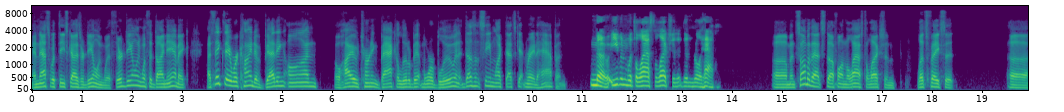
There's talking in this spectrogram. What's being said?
And that's what these guys are dealing with. They're dealing with a dynamic. I think they were kind of betting on Ohio turning back a little bit more blue, and it doesn't seem like that's getting ready to happen. No, even with the last election, it didn't really happen. Um, and some of that stuff on the last election, let's face it, uh,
